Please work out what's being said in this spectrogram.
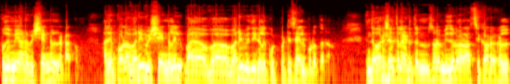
புதுமையான விஷயங்கள் நடக்கும். அதே போல் வரி விஷயங்களில் வ வ- வரி விதிகளுக்கு உட்பட்டு செயல்படுவது இந்த வருஷத்தில் எடுத்துன்னு சொன்னால் மிதுன ராசிக்காரர்கள்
